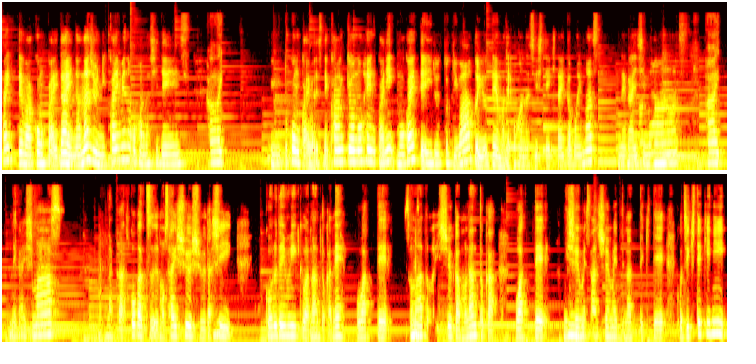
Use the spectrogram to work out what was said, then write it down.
はい、では今回第72回目のお話です。はい。えー、と今回はですね、環境の変化にもがいているときはというテーマでお話ししていきたいと思います。お願いします。はい、お願いします。なんか5月も最終週だし、ゴールデンウィークはなんとかね、終わって、その後の1週間もなんとか終わって、2週目、3週目ってなってきて、こう時期的に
